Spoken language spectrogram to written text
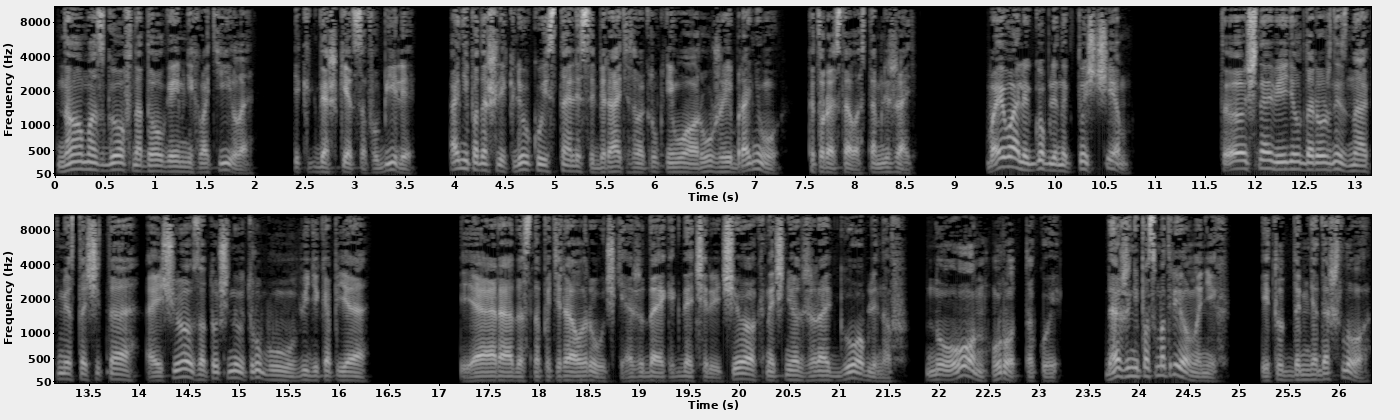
Но мозгов надолго им не хватило, и когда шкетцев убили, они подошли к люку и стали собирать вокруг него оружие и броню, которая осталась там лежать. Воевали гоблины кто с чем. Точно видел дорожный знак вместо щита, а еще заточенную трубу в виде копья. Я радостно потирал ручки, ожидая, когда червячок начнет жрать гоблинов. Но он, урод такой, даже не посмотрел на них. И тут до меня дошло.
